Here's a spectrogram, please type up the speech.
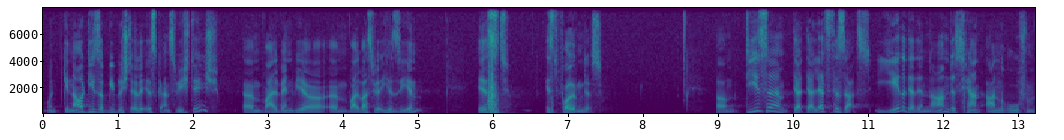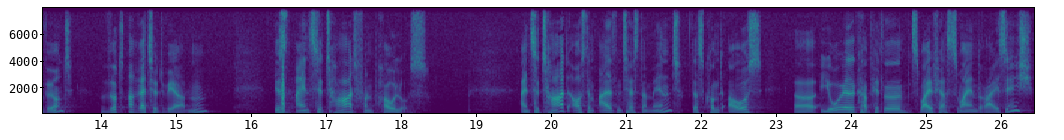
Und genau diese Bibelstelle ist ganz wichtig, ähm, weil, wenn wir, ähm, weil was wir hier sehen, ist, ist folgendes. Ähm, diese, der, der letzte Satz, jeder, der den Namen des Herrn anrufen wird, wird errettet werden, ist ein Zitat von Paulus. Ein Zitat aus dem Alten Testament, das kommt aus äh, Joel Kapitel 2, Vers 32.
